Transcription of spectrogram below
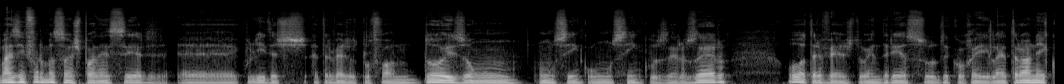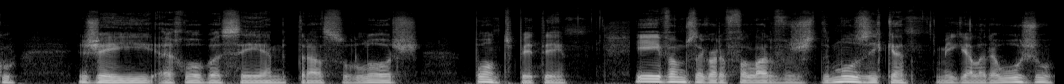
Mais informações podem ser uh, colhidas através do telefone 211 151500 ou através do endereço de correio eletrónico gi.cm-loures.pt. E vamos agora falar-vos de música. Miguel Araújo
